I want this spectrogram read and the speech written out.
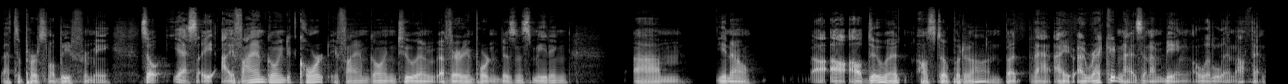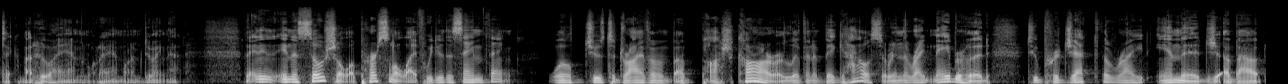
that's a personal beef for me. So, yes, I, if I am going to court, if I am going to a, a very important business meeting, um, you know, I'll, I'll, do it. I'll still put it on. But that I, I, recognize that I'm being a little inauthentic about who I am and what I am when I'm doing that. In, in, a social, a personal life, we do the same thing. We'll choose to drive a, a posh car or live in a big house or in the right neighborhood to project the right image about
